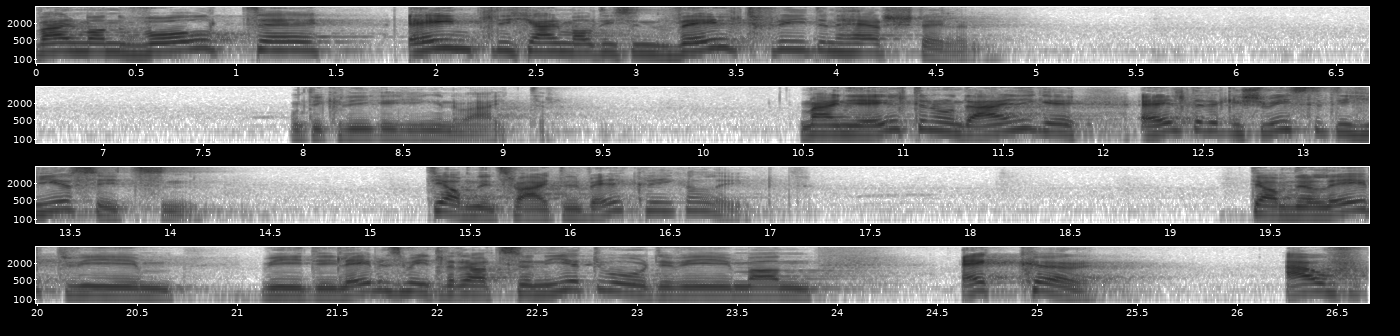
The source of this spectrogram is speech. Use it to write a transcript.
weil man wollte endlich einmal diesen Weltfrieden herstellen. Und die Kriege gingen weiter. Meine Eltern und einige ältere Geschwister, die hier sitzen, die haben den Zweiten Weltkrieg erlebt. Die haben erlebt, wie, wie die Lebensmittel rationiert wurden, wie man Äcker auf,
